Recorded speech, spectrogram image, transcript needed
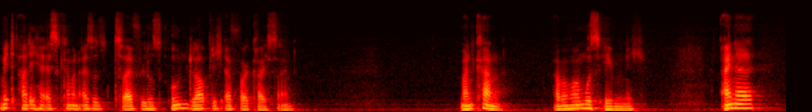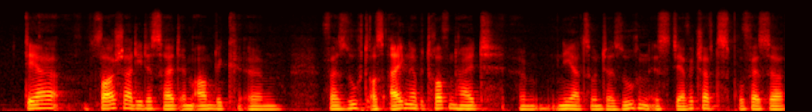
Mit ADHS kann man also zweifellos unglaublich erfolgreich sein. Man kann, aber man muss eben nicht. Einer der Forscher, die das halt im Augenblick ähm, versucht, aus eigener Betroffenheit ähm, näher zu untersuchen, ist der Wirtschaftsprofessor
